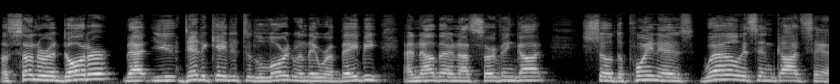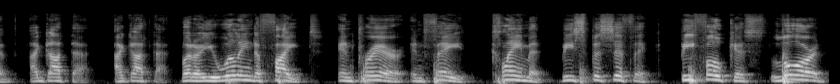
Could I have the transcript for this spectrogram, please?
A son or a daughter that you dedicated to the Lord when they were a baby and now they're not serving God? So the point is, well, it's in God's hand. I got that. I got that. But are you willing to fight in prayer, in faith? Claim it. Be specific. Be focused. Lord,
